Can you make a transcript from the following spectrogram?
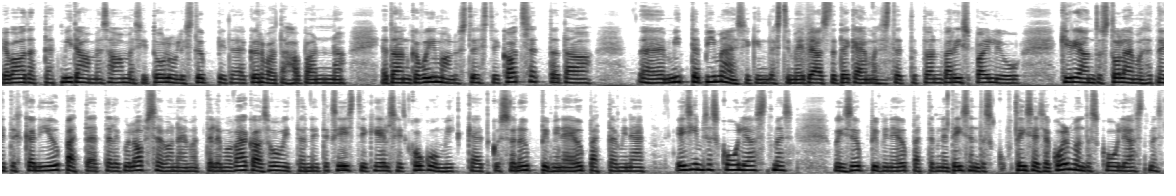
ja vaadata, et mida me saame siit olulist õppida ja kõrva taha panna. ja ta on ka võimalus tõesti katsetada, mitte pimesi kindlasti me ei pea seda tegema, sest et, et on päris palju kirjandust olemas, et näiteks ka nii õpetajatele kui lapsevanematele ma väga soovitan näiteks eestikeelseid kogumikke, et kus on õppimine ja õpetamine esimeses kooliastmes või siis õppimine ja õpetamine teisendas, teises ja kolmandas kooliastmes,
